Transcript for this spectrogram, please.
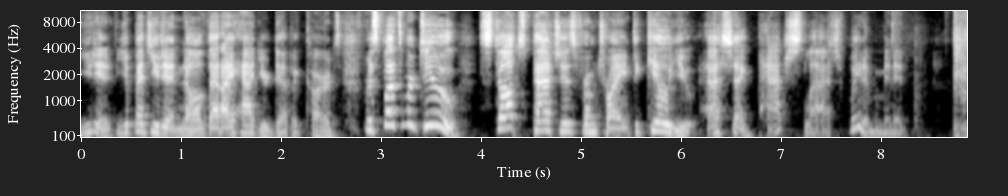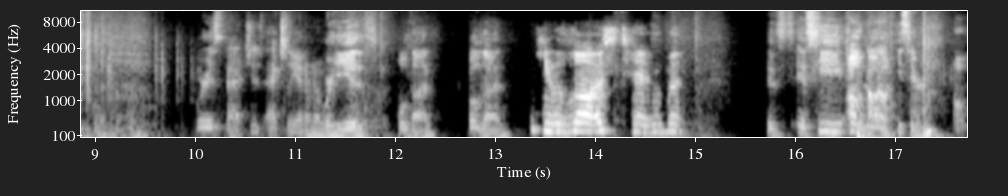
You didn't. You bet you didn't know that I had your debit cards. Response number two stops patches from trying to kill you. Hashtag patch slash. Wait a minute. Where is patches? Actually, I don't know where he is. Hold on. Hold on. You lost him. Is is he? Oh no no he's here. Oh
